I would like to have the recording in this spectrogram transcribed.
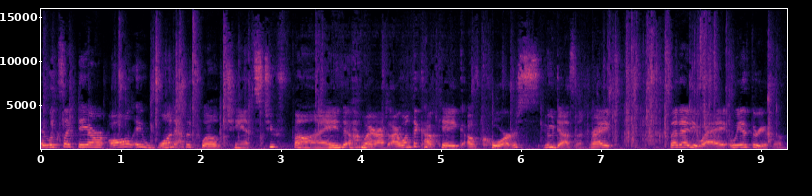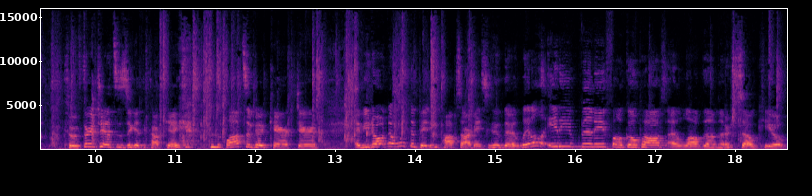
It looks like they are all a 1 out of 12 chance to find. Oh my gosh, I want the cupcake, of course. Who doesn't, right? But anyway, we have three of them. So we have three chances to get the cupcake. Lots of good characters. If you don't know what the Bitty Pops are, basically they're little itty bitty Funko Pops. I love them. They're so cute.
